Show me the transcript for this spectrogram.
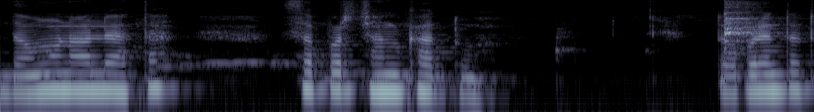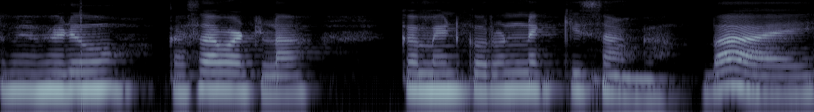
दमून आलो आता. सफरछंद खातो. तोपर्यंत तुम्ही व्हिडिओ कसा वाटला कमेंट करून नक्की सांगा. बाय.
